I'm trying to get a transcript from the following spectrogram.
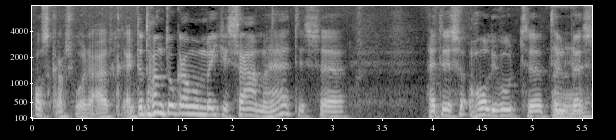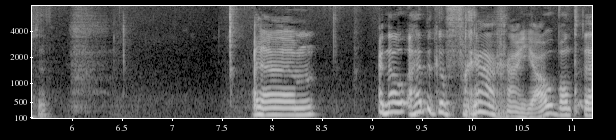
Oscars worden uitgereikt. Dat hangt ook allemaal een beetje samen. Hè? Het, is, het is Hollywood eh, ten Mhm. beste. Ehm, en nou heb ik een vraag aan jou. Want eh,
